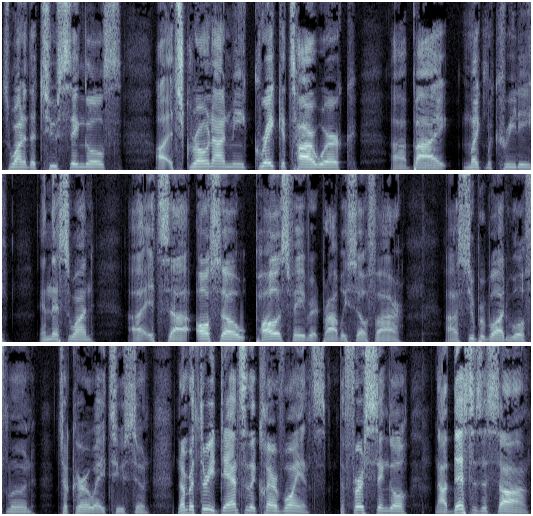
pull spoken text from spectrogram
is one of the two singles. Uh, it's grown on me. Great guitar work uh, by Mike McCready in this one. Uh, it's uh, also Paula's favorite, probably so far. Uh, Super Blood Wolf Moon took her away too soon. Number three, Dance of the Clairvoyants, the first single. Now, this is a song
